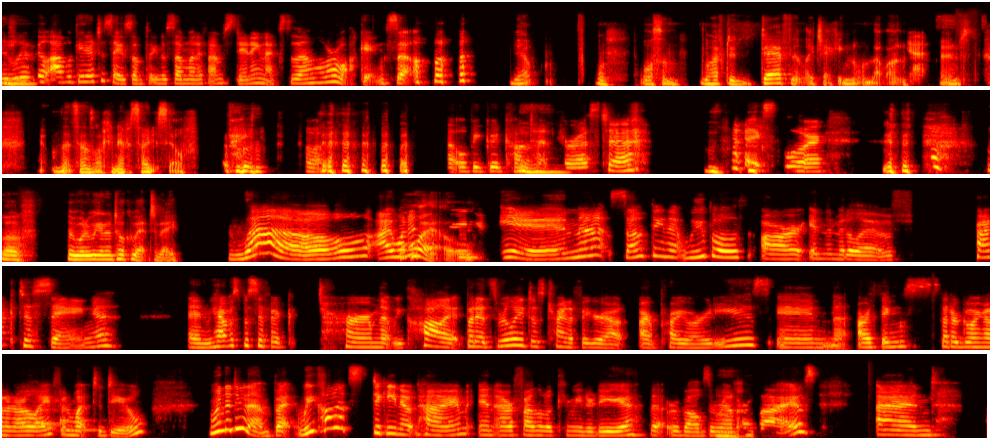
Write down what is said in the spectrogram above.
usually I Mhm. feel obligated to say something to someone if I'm standing next to them while we're walking. So, Yep. Awesome. We'll have to definitely check in on that one. yes. And yep, that sounds like an episode itself. Oh, that will be good content for us to explore. well, so what are we going to talk about today? Well, I wanted to Well. bring in something that we both are in the middle of practicing, and we have a specific term that we call it, but it's really just trying to figure out our priorities in our things that are going on in our life and what to do when to do them. But we call it sticky note time in our fun little community that revolves around our lives. And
